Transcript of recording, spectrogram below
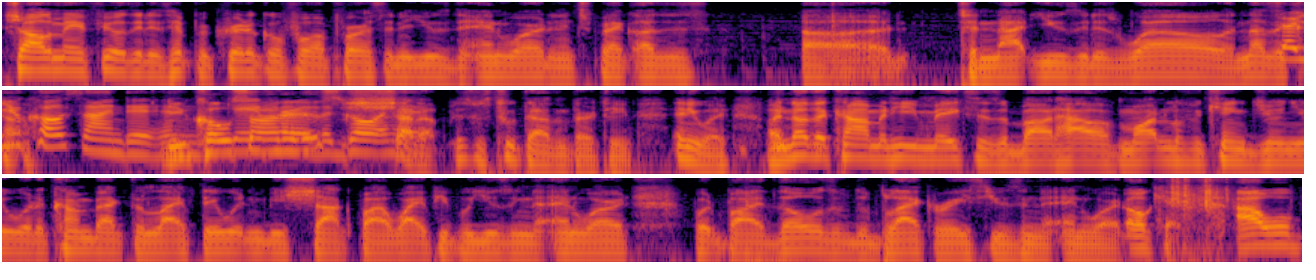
Charlamagne feels it is hypocritical for a person to use the N word and expect others uh, to not use it as well. Another So you co-signed it and you co-signed her this? Shut ahead. up. This was 2013. Anyway, another comment he makes is about how if Martin Luther King Jr. would have come back to life, they wouldn't be shocked by white people using the N word, but by those of the black race using the N word. Okay, I will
